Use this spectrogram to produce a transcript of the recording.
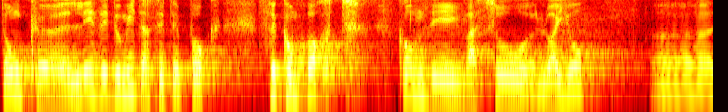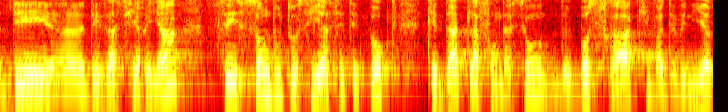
Donc euh, les Édomites à cette époque se comportent comme des vassaux loyaux euh, euh, des, Assyriens. C'est sans doute aussi à cette époque que date la fondation de Bosra qui va devenir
